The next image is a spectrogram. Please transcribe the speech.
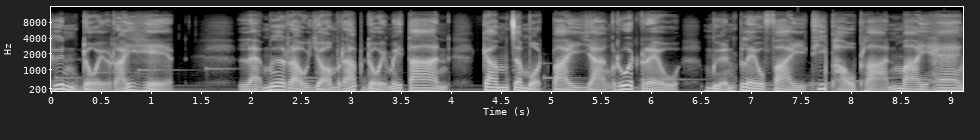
ขึ้นโดยไร้เหตุ และเมื่อเรายอมรับโดยไม่ต้าน กรรมจะหมดไปอย่างรวดเร็ว เหมือนเปลวไฟที่เผาผลาญไม้แห้ง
